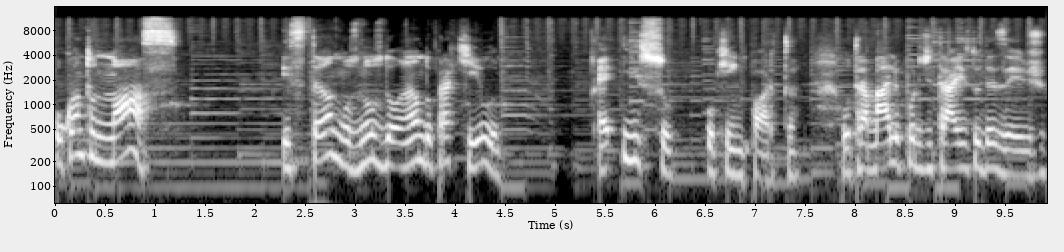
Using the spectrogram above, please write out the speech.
o quanto nós estamos nos doando para aquilo. É isso o que importa, o trabalho por detrás do desejo.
